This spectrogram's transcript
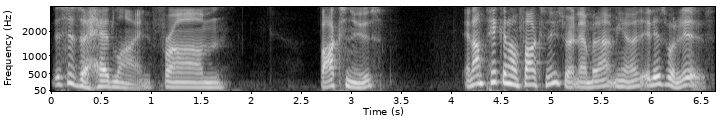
This is a headline from Fox News, and I'm picking on Fox News right now, but I'm, you know, it is what it is.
